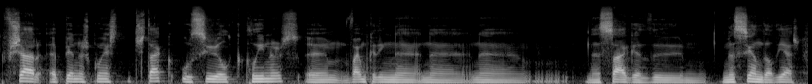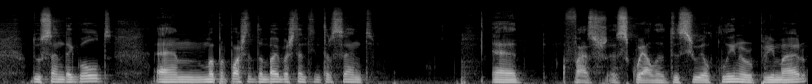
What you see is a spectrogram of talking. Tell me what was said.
Fechar apenas com este destaque, o Serial Cleaners um, vai um bocadinho na, na, na, na, saga de. na senda, aliás, do Sunday Gold. Um, uma proposta também bastante interessante. Uh, que faz a sequela de Serial Cleaner, o primeiro,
